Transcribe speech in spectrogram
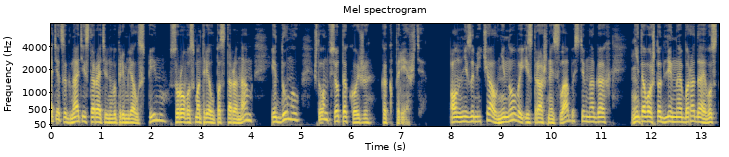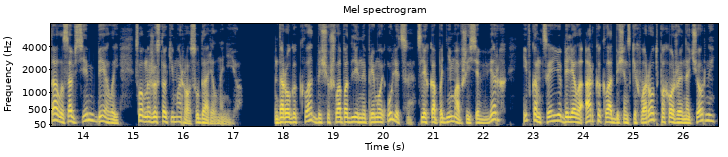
отец Игнатий старательно выпрямлял спину, сурово смотрел по сторонам и думал, что он все такой же, как прежде. Он не замечал ни новой и страшной слабости в ногах, ни того, что длинная борода его стала совсем белой, словно жестокий мороз ударил на нее. Дорога к кладбищу шла по длинной прямой улице, слегка поднимавшейся вверх, и в конце ее белела арка кладбищенских ворот, похожая на черный,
